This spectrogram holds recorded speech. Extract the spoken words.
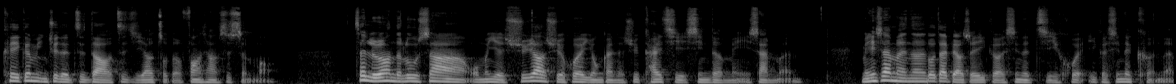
可以更明确的知道自己要走的方向是什么。在流浪的路上，我们也需要学会勇敢的去开启新的每一扇门。每一扇门呢，都代表着一个新的机会，一个新的可能。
